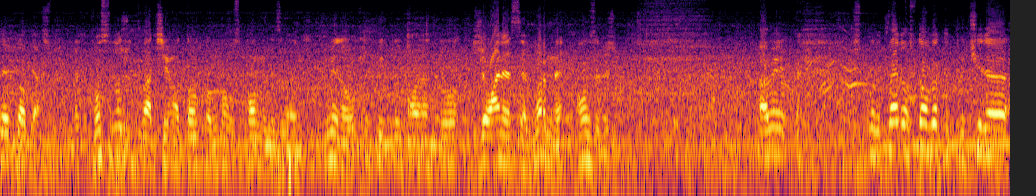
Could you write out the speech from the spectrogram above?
на едно място. На какво се дължи това, че има толкова много спомени за миналото, които водят до желание да се върне онзи режим? Ами, според мен основната причина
